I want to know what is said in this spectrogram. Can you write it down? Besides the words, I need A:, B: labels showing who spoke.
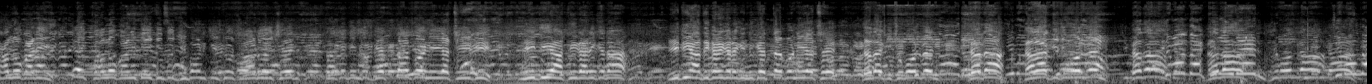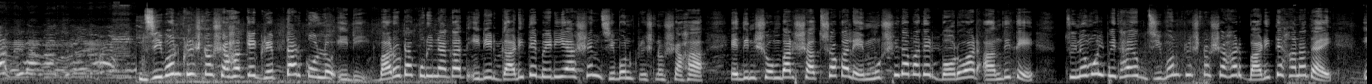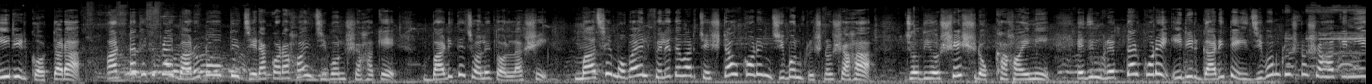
A: কালো গাড়ি, এই কালো গাড়িতেই কিন্তু জীবন কৃষ্ণ সাহা রয়েছেন। তাকে কিন্তু গ্রেপ্তার করে নিয়ে যাচ্ছে ইডি। ইডি আধিকারিকেরা ইডি আধিকারিকেরা কিন্তু গ্রেপ্তার করে নিয়ে যাচ্ছে। দাদা, কিছু বলবেন? দাদা দাদা, কিছু বলবেন? জীবন
B: কৃষ্ণ সাহাকে গ্রেপ্তার করল ইডি বারোটা কুড়ি নাগাদ ইডির গাড়িতে বেরিয়ে আসেন জীবন কৃষ্ণ সাহা এদিন সোমবার সাত সকালে মুর্শিদাবাদের বড়োয়ার আন্দিতে তৃণমূল বিধায়ক জীবন কৃষ্ণ সাহার বাড়িতে হানা দেয় ইডির কর্তারা আটটা থেকে প্রায় বারোটা অবধি জেরা করা হয় জীবন সাহাকে বাড়িতে চলে তল্লাশি মাঝে মোবাইল ফেলে দেওয়ার চেষ্টাও করেন জীবন কৃষ্ণ সাহা যদিও শেষ রক্ষা হয়নি এদিন গ্রেপ্তার করে ইডির গাড়িতেই জীবন কৃষ্ণ সাহাকে নিয়ে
